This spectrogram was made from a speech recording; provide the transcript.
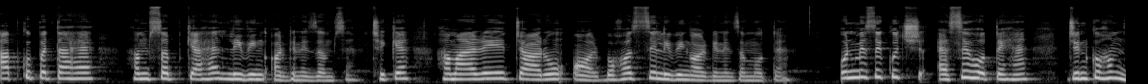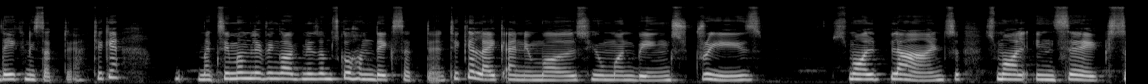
आपको पता है, हम सब क्या है? लिविंग ऑर्गेनिजम्स हैं, ठीक है? हमारे चारों ओर बहुत से लिविंग ऑर्गेनिज्म होते हैं। उनमें से कुछ ऐसे होते हैं जिनको हम देख नहीं सकते हैं, ठीक है? मैक्सिमम लिविंग ऑर्गेनिजम्स को हम देख सकते हैं, ठीक है? Like animals human beings trees small plants small insects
